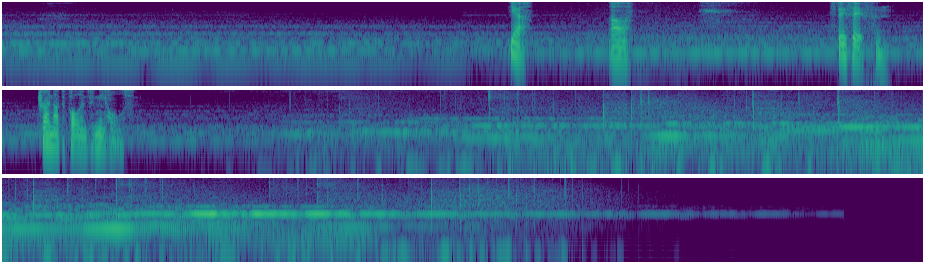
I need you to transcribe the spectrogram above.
Yeah. Ah. Uh, stay safe and try not to fall into knee holes.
